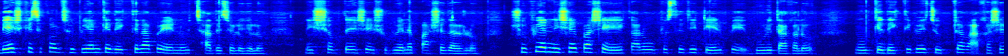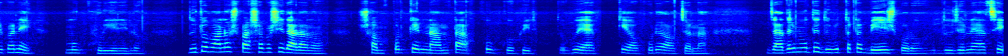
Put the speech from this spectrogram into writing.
বেশ কিছুক্ষণ সুফিয়ানকে দেখতে না পেয়ে নূর ছাদে চলে গেল। নিঃশব্দে এসে সুফিয়ানের পাশে দাঁড়াল। সুফিয়ান নিশের পাশে কারও উপস্থিতি টের পেয়ে ঘুরে তাকালো। নূরকে দেখতে পেয়ে চুপচাপ আকাশের পানে মুখ ঘুরিয়ে নিল। দুটো মানুষ পাশাপাশি দাঁড়ানো। সম্পর্কের নামটা খুব গভীর, তবু একে অপরে অজানা। যাদের মধ্যে দূরত্বটা বেশ বড়, দুজনে আছে,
